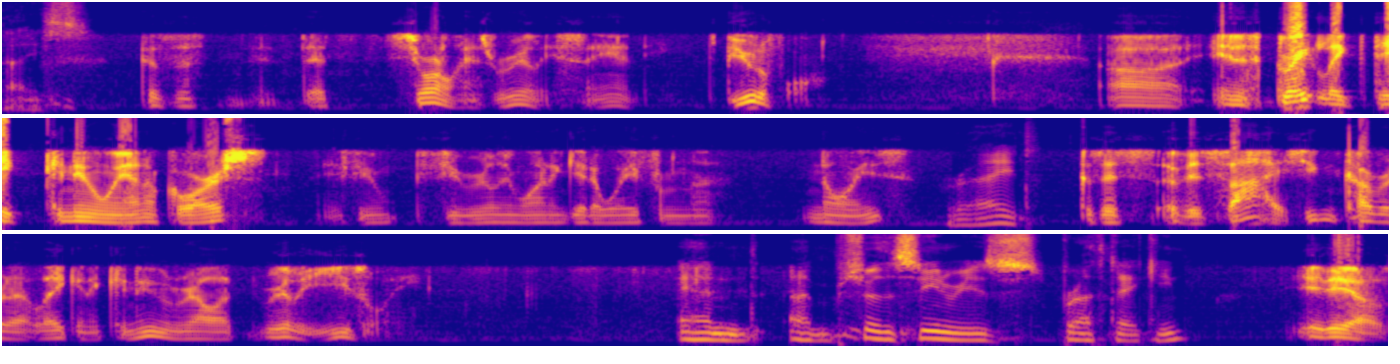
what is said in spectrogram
Nice. because that shoreline is really sandy. It's beautiful, uh, and it's a great lake to take canoe in, of course, if you if you really want to get away from the noise. Right. Because it's of its size, you can cover that lake in a canoe rel- really easily. And I'm sure the scenery is breathtaking. It is,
